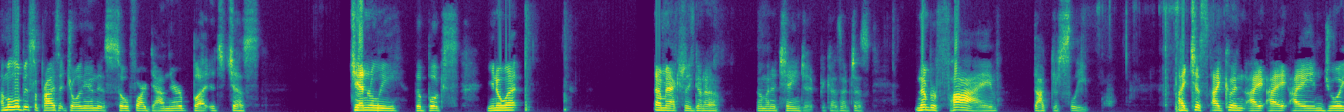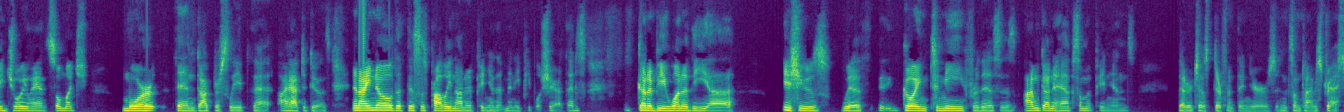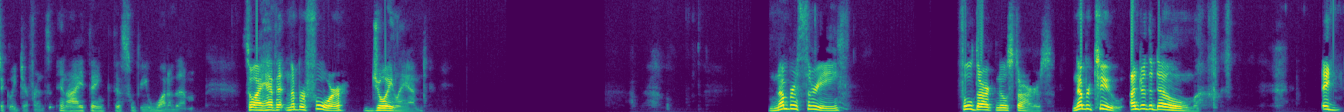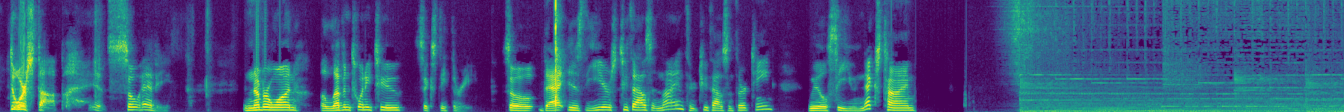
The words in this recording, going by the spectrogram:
I'm a little bit surprised that Joyland is so far down there, but it's just generally the books. You know what? I'm actually gonna I'm gonna change it because I'm just number five, Doctor Sleep. I just I couldn't I I I enjoy Joyland so much more than Doctor Sleep that I have to do this. And I know that this is probably not an opinion that many people share. That is to be one of the uh, issues with going to me for this is I'm going to have some opinions that are just different than yours and sometimes drastically different. And I think this will be one of them. So I have at number four, Joyland. Number three, Full Dark, No Stars. Number two, Under the Dome. A doorstop. It's so heavy. Number one, 11/22/63. So that is the years 2009 through 2013. We'll see you next time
